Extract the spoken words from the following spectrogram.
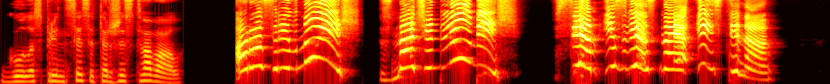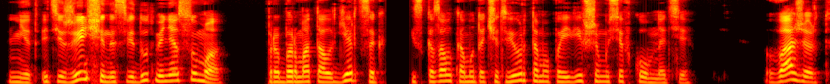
Голос принцессы торжествовал. «А раз ревнуешь, значит любишь! Всем известная истина!» «Нет, эти женщины сведут меня с ума», — пробормотал герцог и сказал кому-то четвертому, появившемуся в комнате. «Важерт,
